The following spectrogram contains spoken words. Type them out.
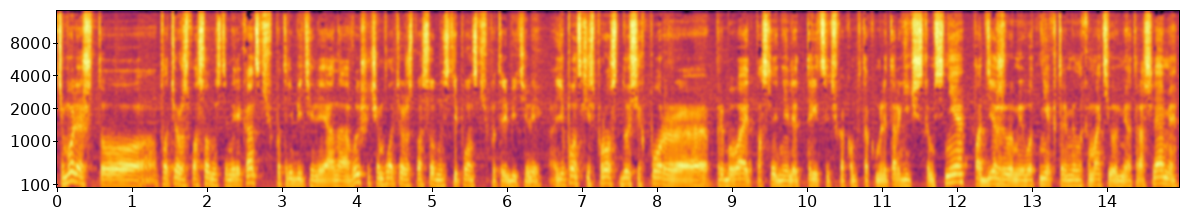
Тем более, что платежеспособность американских потребителей, она выше, чем платежеспособность японских потребителей. Японский спрос до сих пор э, пребывает последние лет 30 в каком-то таком летаргическом сне, поддерживаемый вот некоторыми локомотивами, отраслями,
